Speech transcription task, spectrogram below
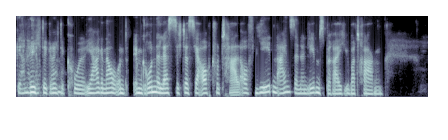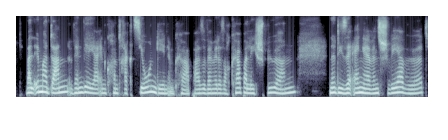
gerne. Richtig, gerne. richtig cool. Ja, genau. Und im Grunde lässt sich das ja auch total auf jeden einzelnen Lebensbereich übertragen. Weil immer dann, wenn wir ja in Kontraktion gehen im Körper, also wenn wir das auch körperlich spüren, ne, diese Enge, wenn es schwer wird,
